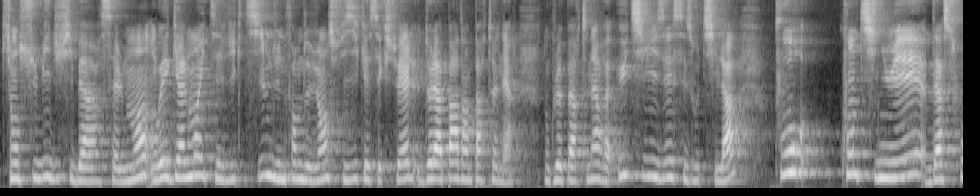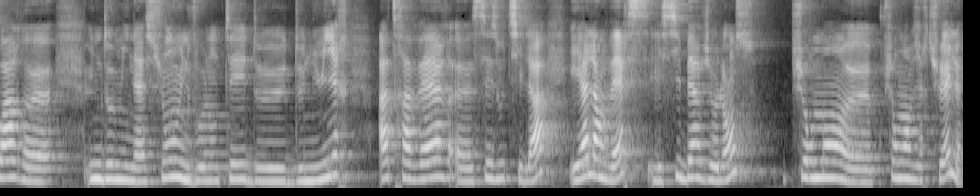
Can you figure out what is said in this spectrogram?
qui ont subi du cyberharcèlement ont également été victimes d'une forme de violence physique et sexuelle de la part d'un partenaire. Donc le partenaire va utiliser ces outils-là pour continuer d'asseoir euh, une domination, une volonté de, nuire à travers euh, ces outils-là. Et à l'inverse, les cyberviolences purement, euh, virtuelles,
